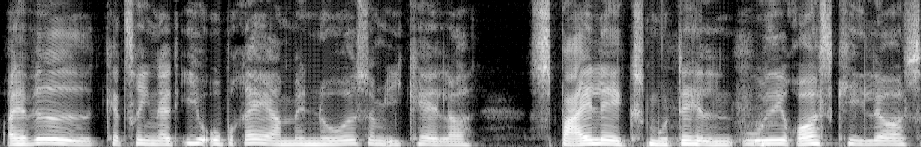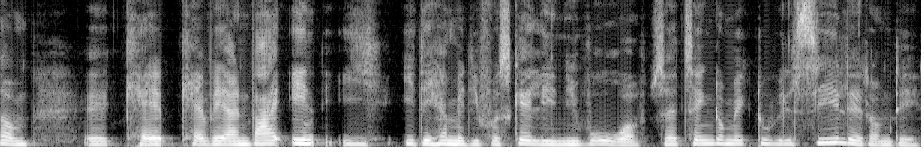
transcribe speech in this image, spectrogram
Og jeg ved, Katrine, at I opererer med noget, som I kalder spejlægsmodellen ude i Roskilde, og som øh, kan, kan være en vej ind i, i det her med de forskellige niveauer. Så jeg tænkte, om ikke du ville sige lidt om det.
